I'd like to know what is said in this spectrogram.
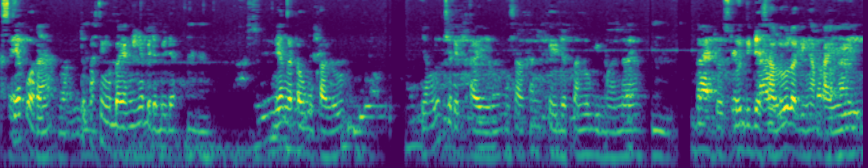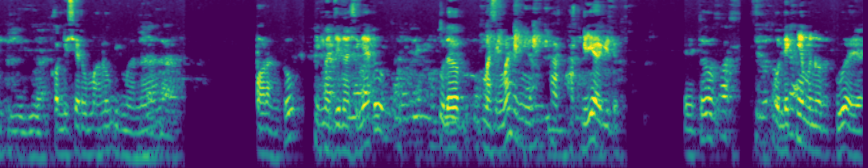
setiap orang itu pasti ngebayanginnya beda-beda. Dia nggak tahu muka lu. Yang lu ceritain misalkan kehidupan lu gimana mm, terus lu di desa lu lagi ngapain? kondisi rumah lu gimana? Orang tuh imajinasinya tuh udah masing-masing ya hak, hak dia gitu. Ya, itu uniknya menurut gua ya.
